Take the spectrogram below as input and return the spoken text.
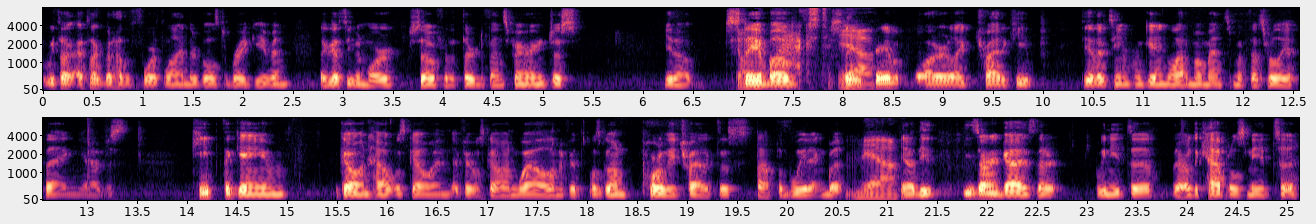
we talk I talked about how the fourth line their goal is to break even. Like that's even more so for the third defense pairing. Just you know, stay above, stay, yeah. stay above water. Like try to keep the other team from gaining a lot of momentum if that's really a thing. You know, just keep the game going how it was going. If it was going well, and if it was going poorly, try like to stop the bleeding. But yeah, you know these these aren't guys that are, we need to or the Capitals need to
